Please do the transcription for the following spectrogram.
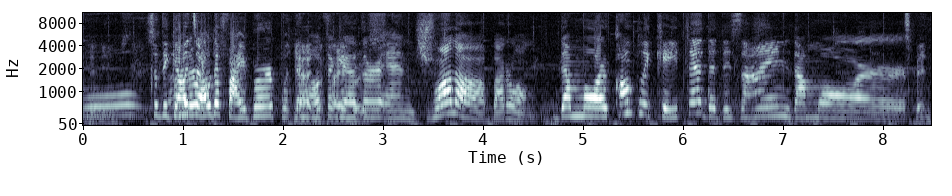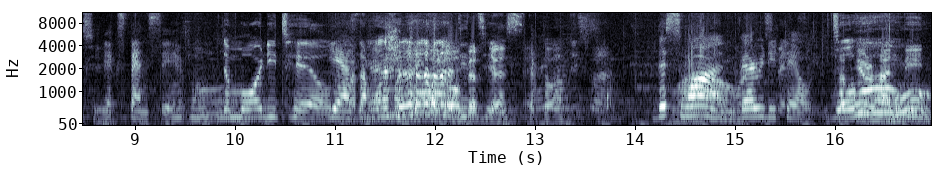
the leaves So they gather all the fiber, put them Yeah, all the together, fibers. and voila, barong. The more complicated the design, the more expensive expensive. The more detailed. Yes, the more. all over dyan ito This Wow. one, very detailed. it's a pure Whoa. handmade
